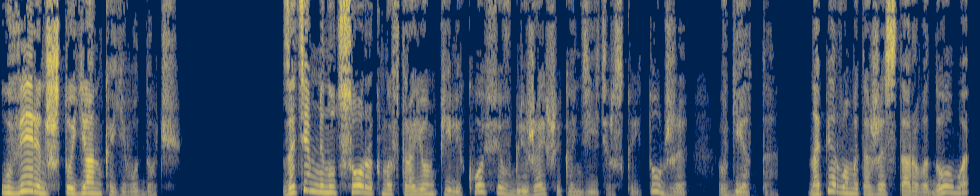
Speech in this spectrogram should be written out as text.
уверен, что Янка его дочь. Затем минут сорок мы втроем пили кофе в ближайшей кондитерской, тут же в гетто, на первом этаже старого дома,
